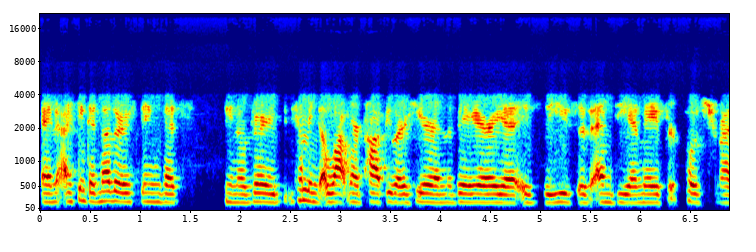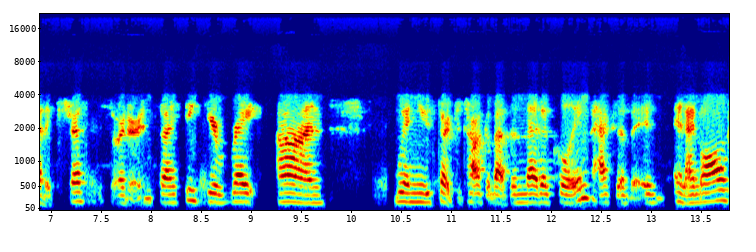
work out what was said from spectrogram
and I think another thing that's you know, very becoming a lot more popular here in the Bay Area is the use of MDMA for post traumatic stress disorder. And so I think you're right on when you start to talk about the medical impacts of it. And I'm all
